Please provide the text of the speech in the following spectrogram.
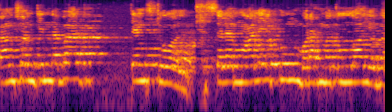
फ़ंक्शन जिंदाबाद थैंक्स टू ऑल असलकम वरहमल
